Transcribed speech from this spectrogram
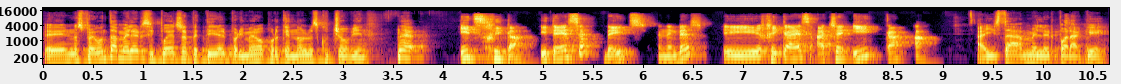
Eh, nos pregunta Meller si puedes repetir el primero porque no lo escuchó bien. It's Hika. ITS de It's en inglés. Y Hika es H-I-K-A. Ahí está Meller para que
